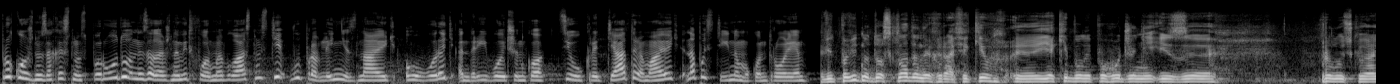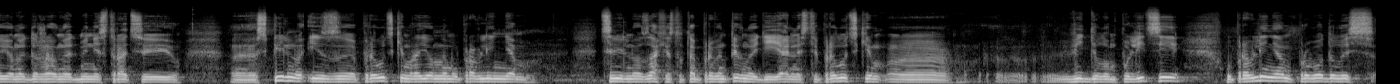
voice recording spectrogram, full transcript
Про кожну захисну споруду, незалежно від форми власності, в управлінні знають, говорить Андрій Бойченко. Ці укриття тримають на постійному контролі. Відповідно до складених графіків, е, які були погоджені із е, Прилуцькою районною державною адміністрацією, е, спільно із Прилуцьким районним управлінням цивільного захисту та превентивної діяльності, Прилуцьким е, е, відділом поліції, управлінням проводились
